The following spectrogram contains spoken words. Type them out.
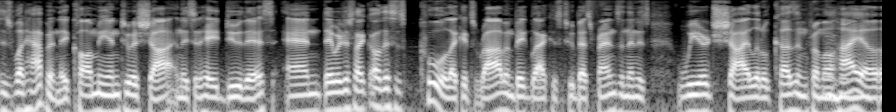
is what happened. They called me into a shot and they said, "Hey, do this," and they were just like, "Oh, this is cool." Like it's Rob and Big Black, his two best friends, and then his weird, shy little cousin from Ohio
